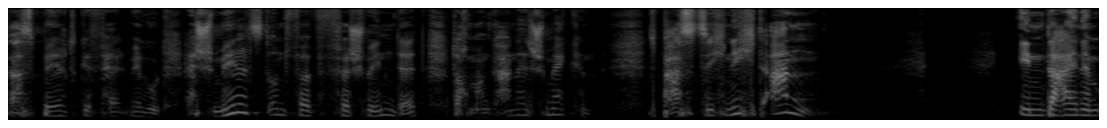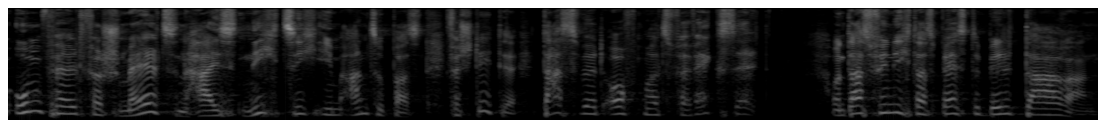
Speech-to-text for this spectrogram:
Das Bild gefällt mir gut. Es schmilzt und verschwindet, doch man kann es schmecken. Es passt sich nicht an. In deinem Umfeld verschmelzen heißt nicht, sich ihm anzupassen. Versteht ihr? Das wird oftmals verwechselt. Und das finde ich das beste Bild daran.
